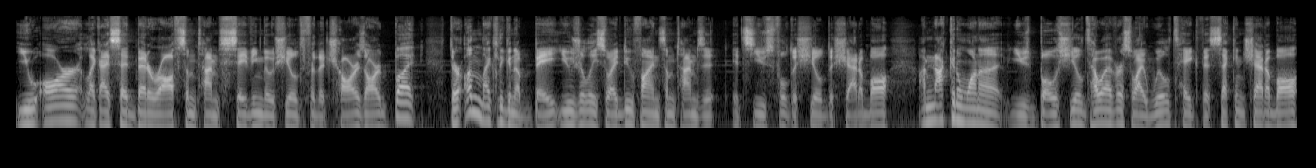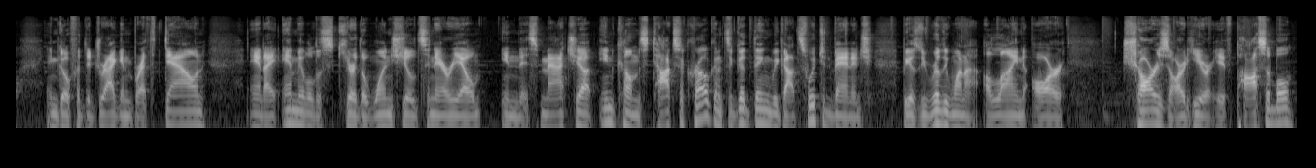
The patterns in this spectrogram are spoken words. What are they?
You are, like I said, better off sometimes saving those shields for the Charizard, but they're unlikely going to bait usually, so I do find sometimes it, it's useful to shield the Shadow Ball. I'm not going to want to use both shields, however, so I will take the second Shadow Ball and go for the Dragon Breath down and I am able to secure the one shield scenario in this matchup. In comes Toxicroak, and it's a good thing we got switch advantage because we really want to align our Charizard here if possible.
